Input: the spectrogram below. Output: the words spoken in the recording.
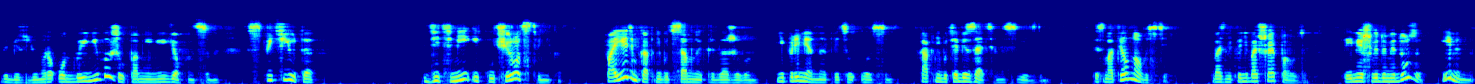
Да без юмора он бы и не выжил, по мнению Йоханссона, с пятью-то детьми и кучей родственников. «Поедем как-нибудь со мной?» — предложил он. «Непременно», — ответил Ольсон. «Как-нибудь обязательно съездим». «Ты смотрел новости?» Возникла небольшая пауза. «Ты имеешь в виду «Медузы»?» «Именно.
